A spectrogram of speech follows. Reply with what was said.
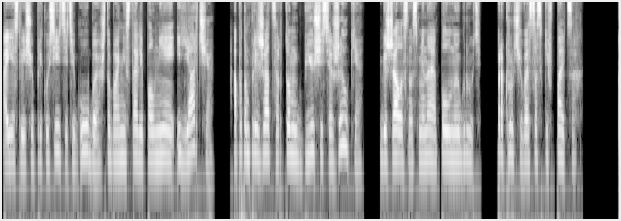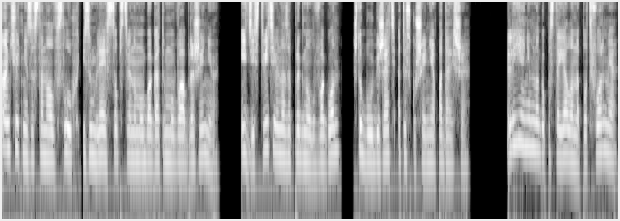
А если еще прикусить эти губы, чтобы они стали полнее и ярче, а потом прижаться ртом к бьющейся жилке, безжалостно сминая полную грудь, прокручивая соски в пальцах. Он чуть не застонал вслух, изумляясь собственному богатому воображению, и действительно запрыгнул в вагон, чтобы убежать от искушения подальше. Лия немного постояла на платформе,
